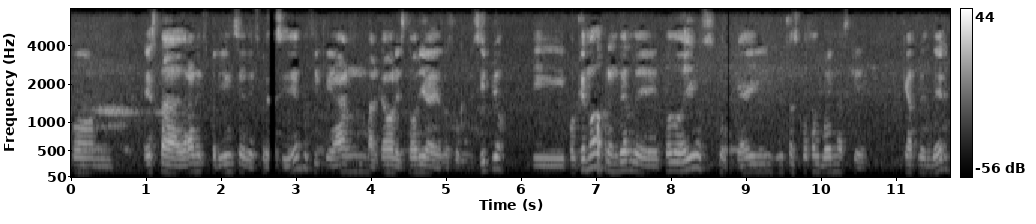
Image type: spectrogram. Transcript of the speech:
con esta gran experiencia de expresidentes y que han marcado la historia de nuestro municipio. Y por qué no aprender de todos ellos, porque hay muchas cosas buenas que, que aprender.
